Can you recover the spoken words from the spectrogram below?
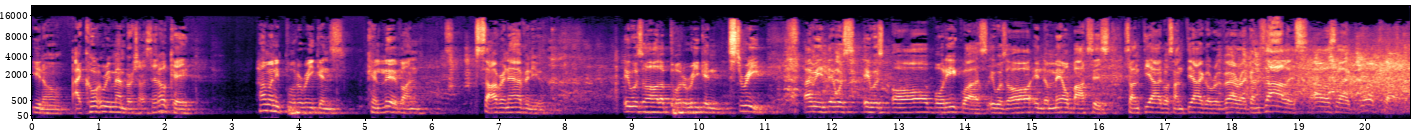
you know, I couldn't remember. So I said, okay, how many Puerto Ricans can live on Sovereign Avenue? It was all a Puerto Rican street. I mean, there was it was all Boricuas. It was all in the mailboxes. Santiago, Santiago, Rivera, Gonzalez. I was like, what the?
